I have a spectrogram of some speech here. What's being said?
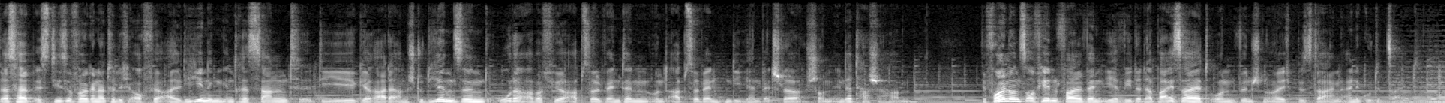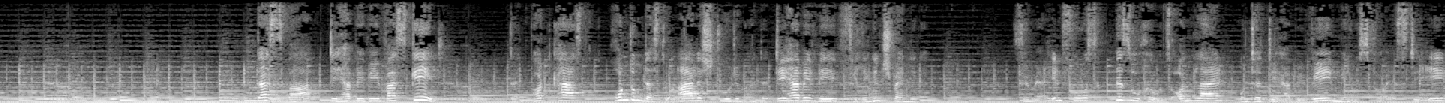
Deshalb ist diese Folge natürlich auch für all diejenigen interessant, die gerade am Studieren sind oder aber für Absolventinnen und Absolventen, die ihren Bachelor schon in der Tasche haben. Wir freuen uns auf jeden Fall, wenn ihr wieder dabei seid und wünschen euch bis dahin eine gute Zeit. Das war DHBW Was geht? Dein Podcast rund um das duale Studium an der DHBW Villingen-Schwenningen. Für mehr Infos besuche uns online unter dhbw-vs.de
